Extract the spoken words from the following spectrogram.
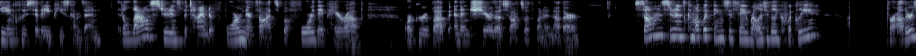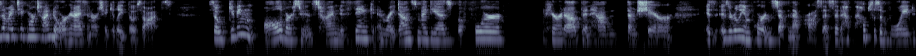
the inclusivity piece comes in. It allows students the time to form their thoughts before they pair up or group up and then share those thoughts with one another. Some students come up with things to say relatively quickly. For others, it might take more time to organize and articulate those thoughts. So giving all of our students time to think and write down some ideas before paired up and have them share is, is a really important step in that process. It helps us avoid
